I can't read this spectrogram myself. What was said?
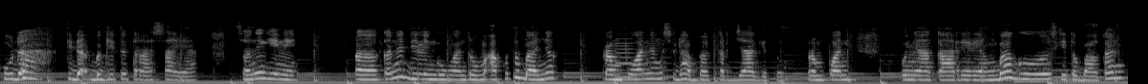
udah tidak begitu terasa ya. Soalnya gini, uh, karena di lingkungan rumah aku tuh banyak perempuan yang sudah bekerja gitu. Perempuan punya karir yang bagus gitu. Bahkan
